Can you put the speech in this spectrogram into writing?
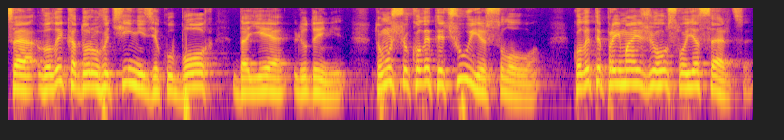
Це велика дорогоцінність, яку Бог дає людині. Тому що коли ти чуєш Слово, коли ти приймаєш його в своє серце,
